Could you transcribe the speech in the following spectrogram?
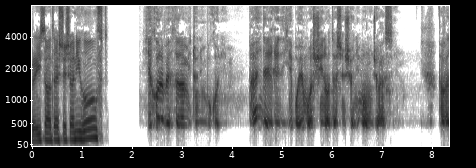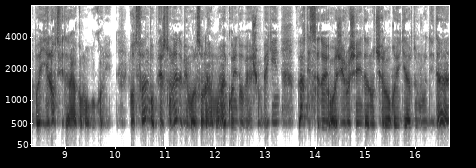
رئیس آتش نشانی گفت یه کار بهترم می‌تونیم بکنیم. پنج دقیقه دیگه با یه ماشین آتش نشانی ما اونجا هستیم. فقط باید یه لطفی در حق ما بکنید لطفا با پرسنل بیمارستان هماهنگ کنید و بهشون بگین. وقتی صدای آژیر رو شنیدن و چراغای گردون رو دیدن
